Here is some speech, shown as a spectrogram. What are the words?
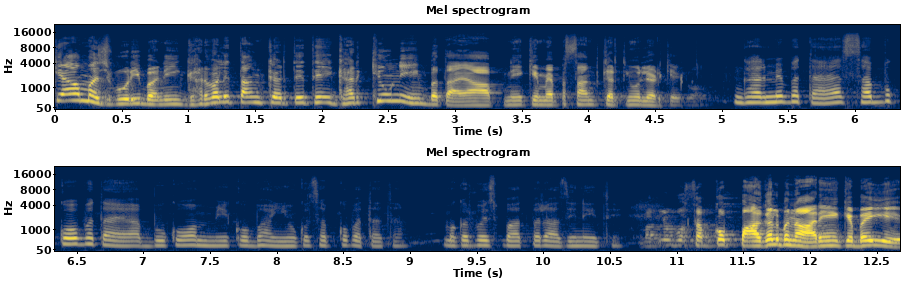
क्या मजबूरी बनी? घर वाले तंग करते थे, घर क्यों नहीं बताया आपने कि मैं पसंद करती हूँ लड़के को? घर में बताया सबको बताया अबू को अम्मी को भाइयों को सबको पता था मगर वो इस बात पर राज़ी नहीं थे। मतलब वो सबको पागल बना रहे हैं कि भाई ये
